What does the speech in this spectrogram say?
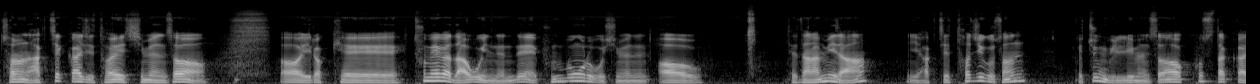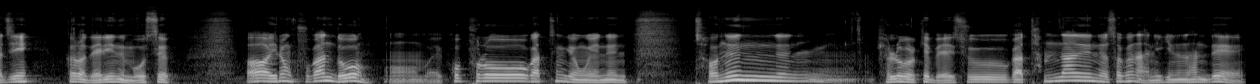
저런 악재까지 더해지면서 어 이렇게 투매가 나오고 있는데 분봉으로 보시면은 어우 대단합니다. 이 악재 터지고선 쭉 밀리면서 코스닥까지 끌어내리는 모습. 어 이런 구간도 어 뭐 에코프로 같은 경우에는 저는 별로 그렇게 매수가 탐나는 녀석은 아니기는 한데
